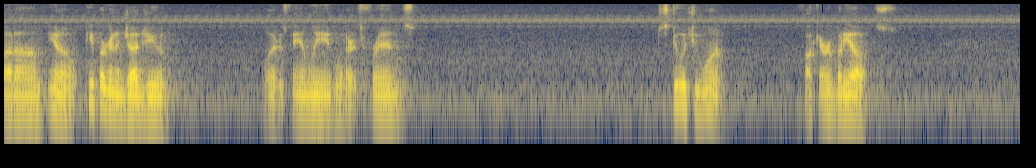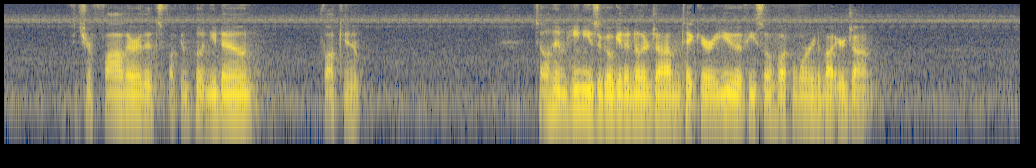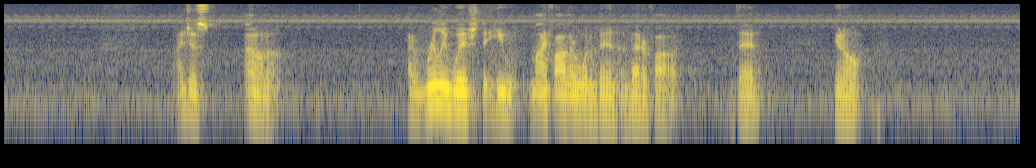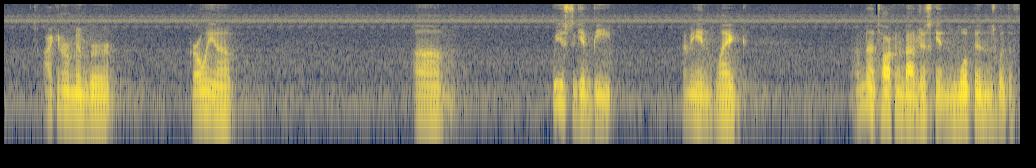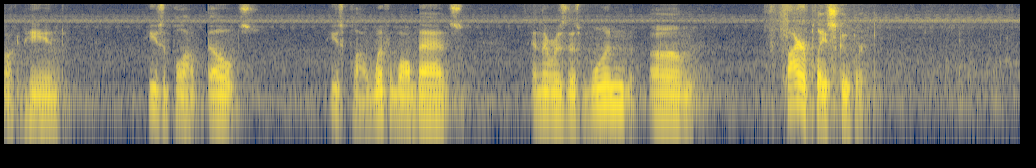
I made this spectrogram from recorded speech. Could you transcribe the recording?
But um, you know, people are gonna judge you, whether it's family, whether it's friends. Just do what you want. Fuck everybody else. If it's your father that's fucking putting you down, fuck him. Tell him he needs to go get another job and take care of you if he's so fucking worried about your job. I just, I don't know. I really wish that he, my father, would have been a better father. That, you know, I can remember growing up. Um, we used to get beat. I mean, like, I'm not talking about just getting whoopings with the fucking hand. He used to pull out belts. He used to pull out wiffle ball bats. And there was this one um, fireplace scooper.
